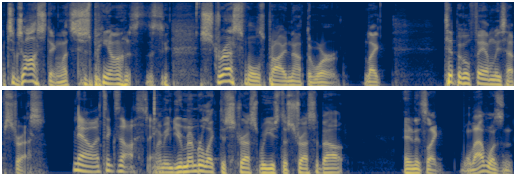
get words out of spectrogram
it's exhausting. Let's just be honest. This, stressful is probably not the word. Like typical families have stress. No, it's exhausting. I mean, do you remember like the stress we used to stress about? And it's like, well, that wasn't.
